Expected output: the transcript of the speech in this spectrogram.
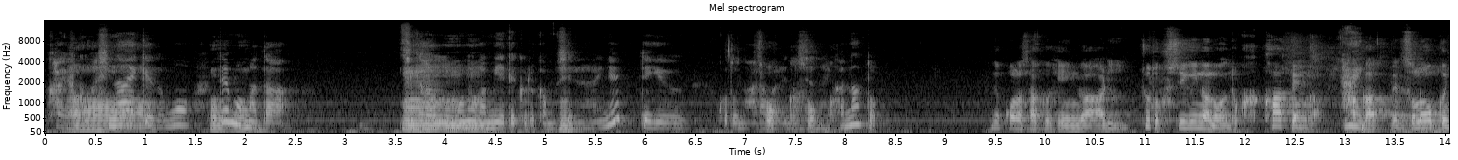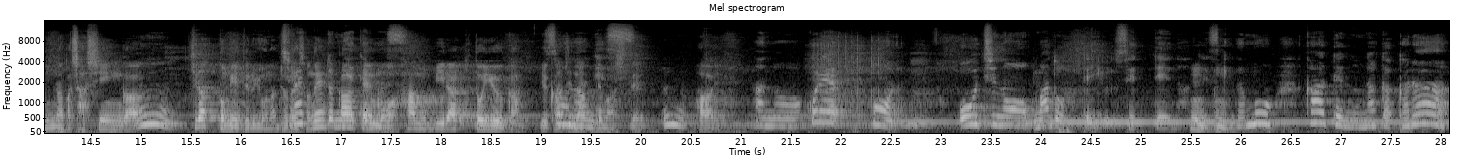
回復はしないけどもでもまた違うものが見えてくるかもしれないねっていうことの表れなんじゃないかなと。でこの作品がありちょっと不思議なのはカーテンがかかってて、その奥になんか写真がうん。ちらっと見えてるような状態ですよねちらっとカーテンも半開きというかいう感じになってまして。うん。はい。あのこれもうお家の窓っていう設定なんですけども、カーテンの中から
